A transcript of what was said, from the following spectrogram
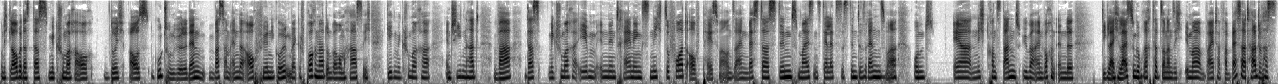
Und ich glaube, dass das Mick Schumacher auch durchaus gut tun würde. Denn was am Ende auch für Nico Hülkenberg gesprochen hat und warum Haas sich gegen Mick Schumacher entschieden hat, war, dass Mick Schumacher eben in den Trainings nicht sofort auf Pace war und sein bester Stint meistens der letzte Stint des Rennens war und er nicht konstant über ein Wochenende die gleiche Leistung gebracht hat, sondern sich immer weiter verbessert hat, was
